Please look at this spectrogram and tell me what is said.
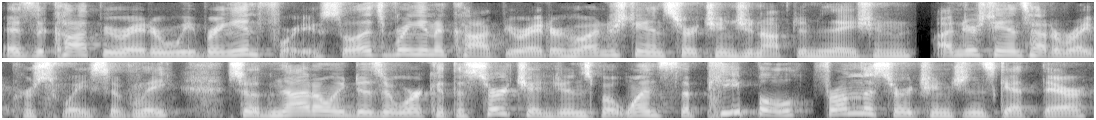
as the copywriter we bring in for you. So let's bring in a copywriter who understands search engine optimization, understands how to write persuasively. So not only does it work at the search engines, but once the people from the search engines get there,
